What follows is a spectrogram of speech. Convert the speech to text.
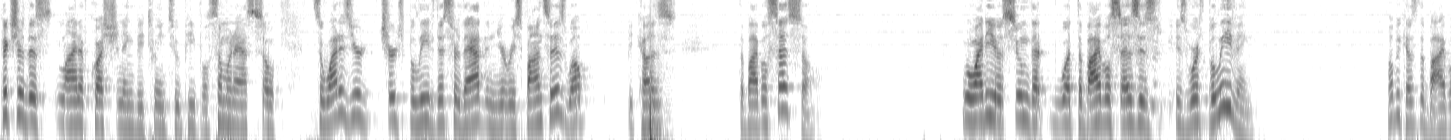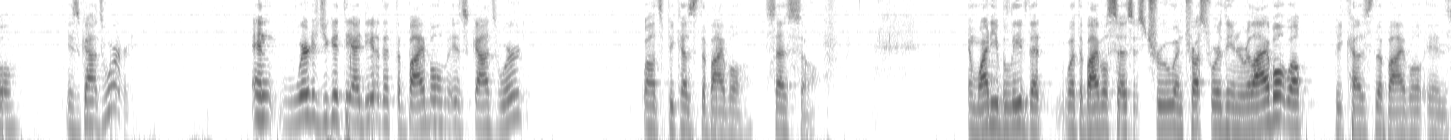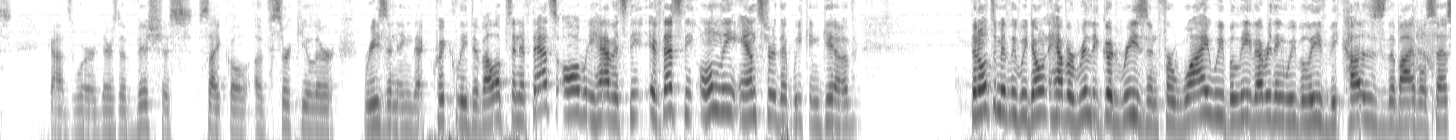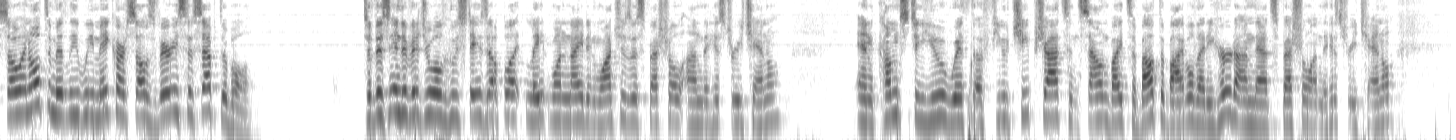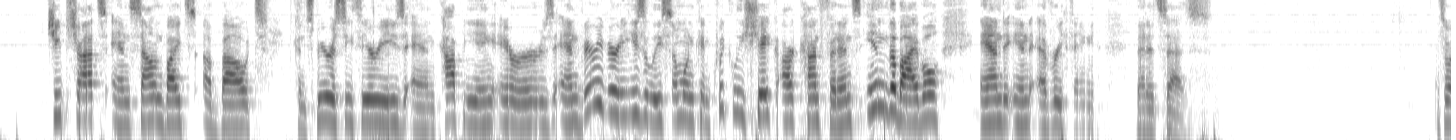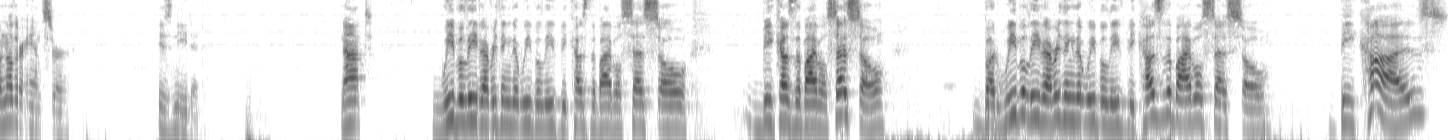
Picture this line of questioning between two people. Someone asks, So, so why does your church believe this or that? And your response is, Well, because the Bible says so. Well, why do you assume that what the Bible says is, is worth believing? Well, because the Bible is God's Word. And where did you get the idea that the Bible is God's Word? Well, it's because the Bible says so. And why do you believe that what the Bible says is true and trustworthy and reliable? Well, because the Bible is God's Word. There's a vicious cycle of circular reasoning that quickly develops. And if that's all we have, it's the, if that's the only answer that we can give, then ultimately we don't have a really good reason for why we believe everything we believe because the Bible says so. And ultimately we make ourselves very susceptible to this individual who stays up late one night and watches a special on the History Channel and comes to you with a few cheap shots and sound bites about the Bible that he heard on that special on the History Channel cheap shots and sound bites about conspiracy theories and copying errors, and very, very easily someone can quickly shake our confidence in the Bible and in everything that it says. And so another answer is needed. Not, we believe everything that we believe because the Bible says so, because the Bible says so, but we believe everything that we believe because the Bible says so, because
